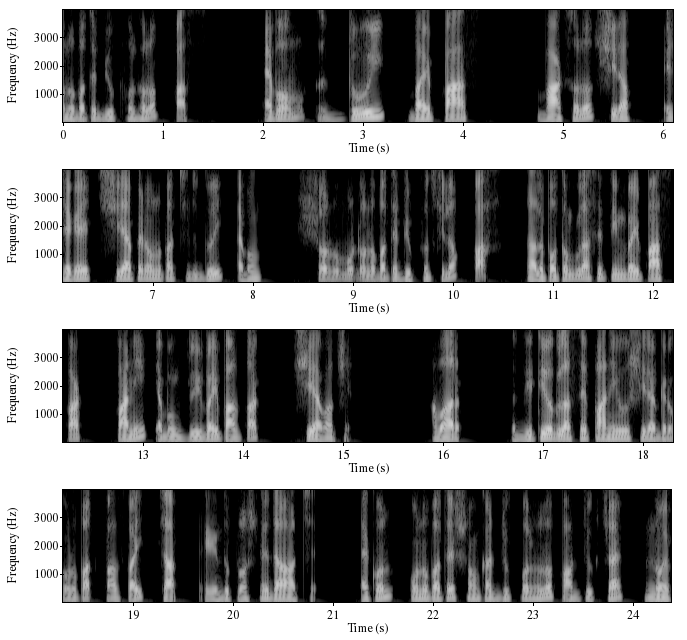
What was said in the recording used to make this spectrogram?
অনুপাতের যোগফল হলো পাঁচ, এবং দুই বাই পাঁচ ভাগ হলো সিরাপ, এই জায়গায় সিরাপের অনুপাত ছিল দুই এবং সর্বমোট অনুপাতের যোগফল ছিল পাঁচ, তাহলে প্রথম গ্লাসে তিন বাই পাঁচ ভাগ পানি এবং দুই বাই পাঁচ ভাগ সিরাপ আছে, আবার দ্বিতীয় গ্লাসে পানি ও সিরাপের অনুপাত পাঁচ বাই চার এটা কিন্তু প্রশ্নে দেওয়া আছে। এখন অনুপাতের সংখ্যার যুগফল হলো পাঁচ যুগ চার, নয়।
